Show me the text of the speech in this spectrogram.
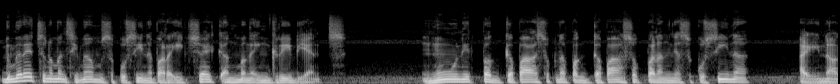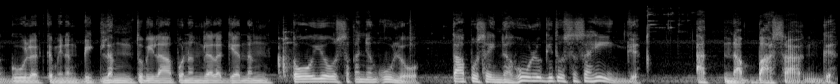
Dumiretso naman si Ma'am sa kusina para i-check ang mga ingredients. Ngunit pagkapasok na pagkapasok pa lang niya sa kusina, ay nagulat kami nang biglang tumilapon ang lalagyan ng toyo sa kanyang ulo tapos ay nahulog ito sa sahig at nabasag.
